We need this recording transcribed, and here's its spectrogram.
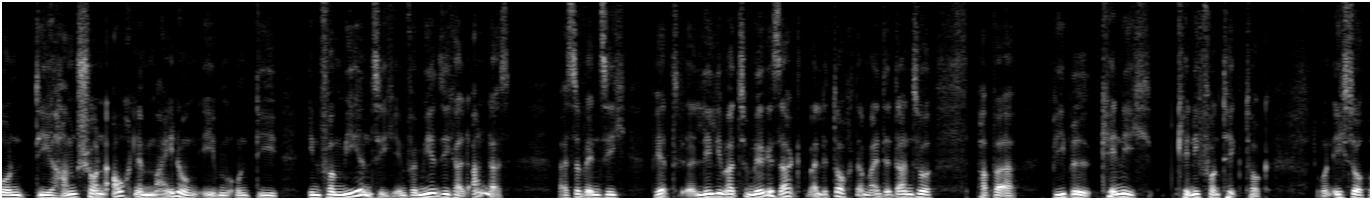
und die haben schon auch eine Meinung eben und die informieren sich, informieren sich halt anders. Weißt du, wenn sich, wie hat Lilly mal zu mir gesagt, meine Tochter meinte dann so, Papa, Bibel kenne ich, kenne ich von TikTok. Und ich so,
